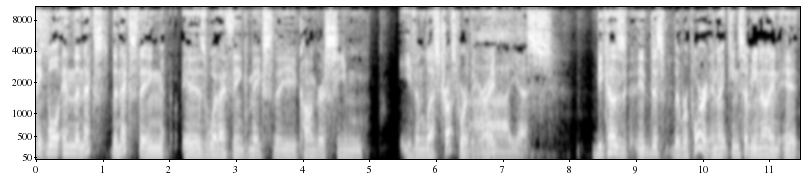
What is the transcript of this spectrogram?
anything. Well, and the next the next thing is what I think makes the Congress seem even less trustworthy, right? Ah, yes. because it, this the report in 1979 it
